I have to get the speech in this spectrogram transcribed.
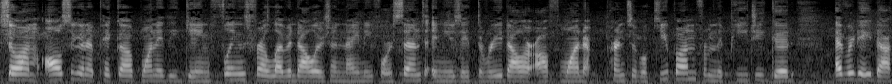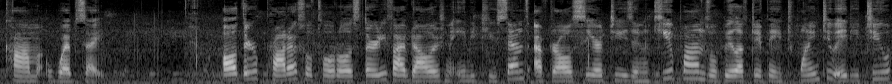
So I'm also going to pick up one of the Gain Flings for $11.94 and use a $3 off one principal coupon from the pggoodeveryday.com website. All three products will total us $35.82. After all CRTs and coupons, will be left to pay $22.82,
